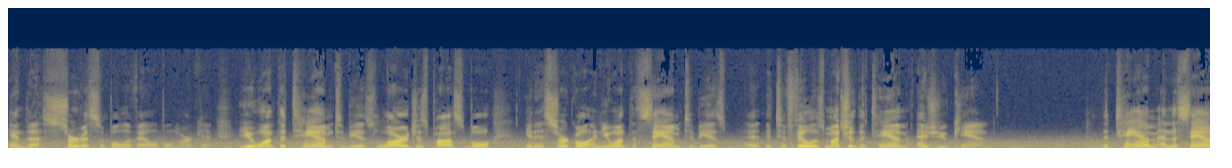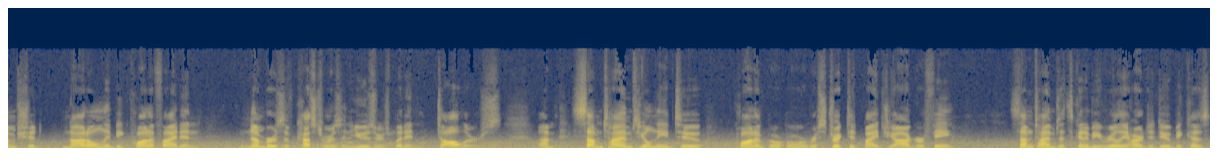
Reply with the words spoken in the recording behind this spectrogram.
and the serviceable available market. You want the TAM to be as large as possible in a circle, and you want the SAM to be as uh, to fill as much of the TAM as you can. The TAM and the SAM should not only be quantified in numbers of customers and users, but in dollars. Um, sometimes you'll need to quantify or, or restrict it by geography. Sometimes it's going to be really hard to do because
